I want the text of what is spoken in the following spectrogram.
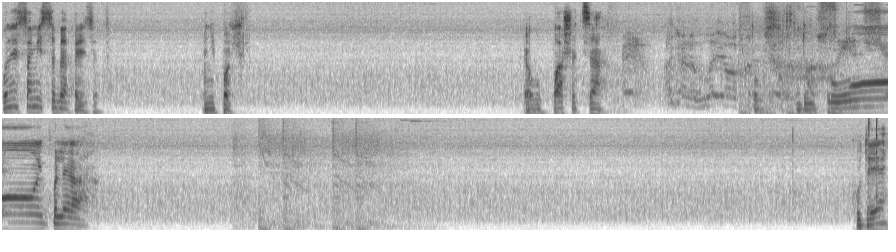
Вони самі себе пейзять. Мені похер. Off Дус, дус. Ой, бля. Куди?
